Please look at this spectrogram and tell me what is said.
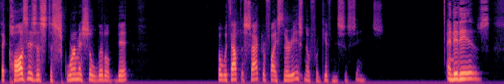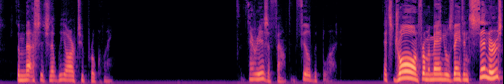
that causes us to squirmish a little bit. But without the sacrifice, there is no forgiveness of sins. And it is the message that we are to proclaim. There is a fountain filled with blood. It's drawn from Emmanuel's veins, and sinners,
